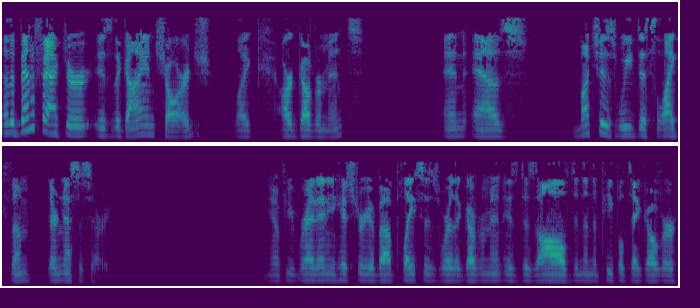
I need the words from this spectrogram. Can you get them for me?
Now, the benefactor is the guy in charge, like our government, and as much as we dislike them, they're necessary. You know, if you've read any history about places where the government is dissolved and then the people take over,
